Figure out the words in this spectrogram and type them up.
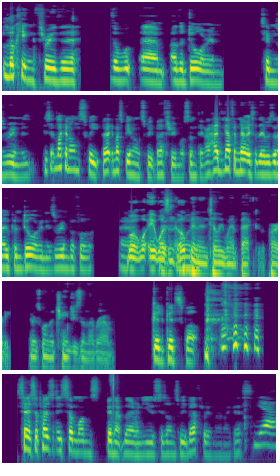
looking through the the um, other door in Tim's room. Is, is it like an ensuite? It must be an ensuite bathroom or something. I had never noticed that there was an open door in his room before. Uh, Well, it wasn't open order. until he went back to the party. There was one of the changes in the room. Good, good spot. so supposedly someone's been up there and used his ensuite bathroom, then I guess. yeah.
